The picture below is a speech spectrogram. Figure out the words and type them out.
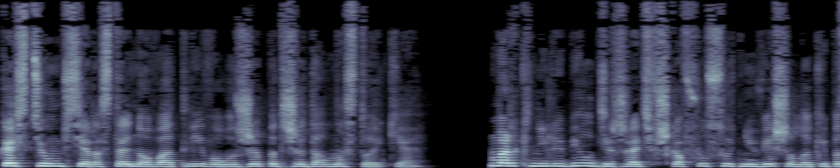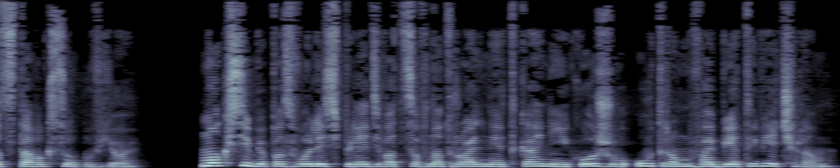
Костюм серо-стального отлива уже поджидал на стойке. Марк не любил держать в шкафу сотню вешалок и подставок с обувью. Мог себе позволить переодеваться в натуральные ткани и кожу утром, в обед и вечером.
